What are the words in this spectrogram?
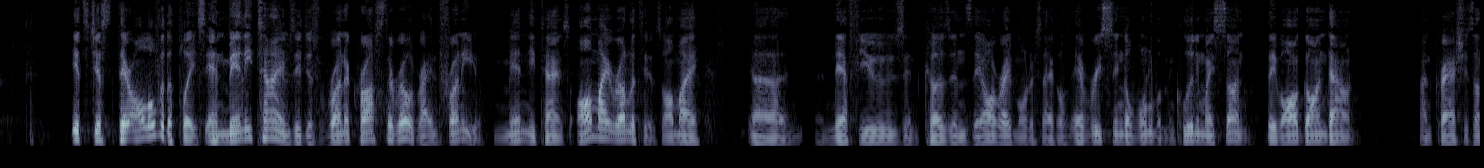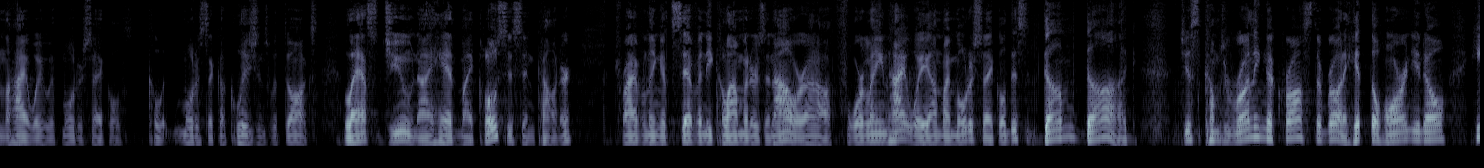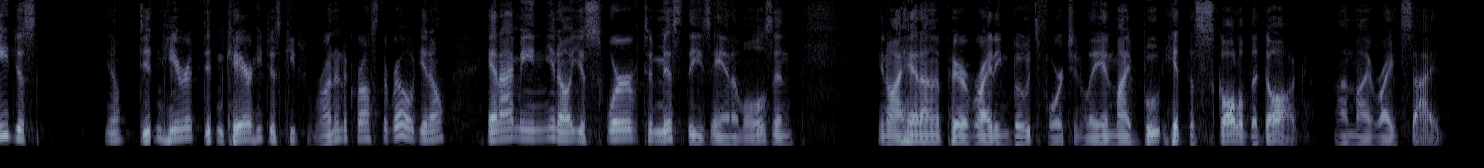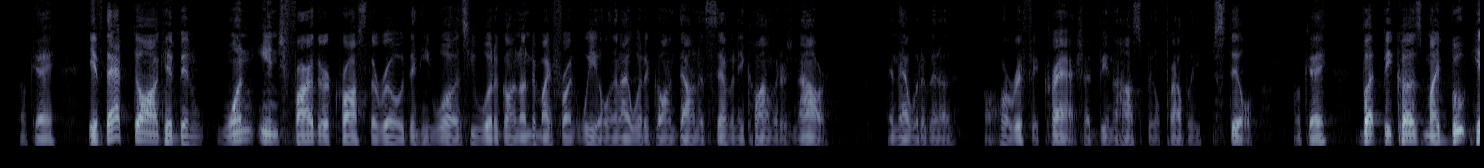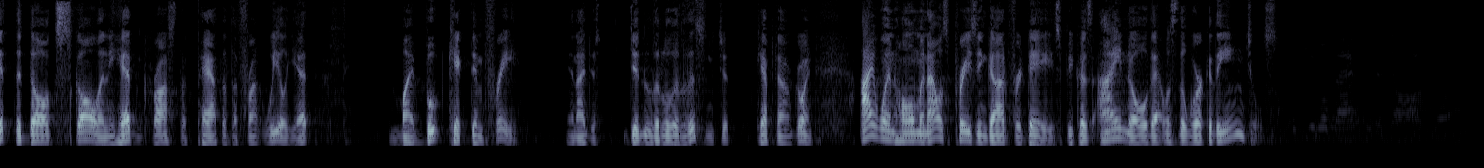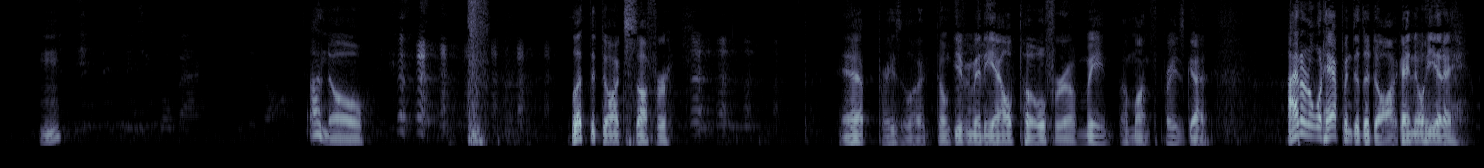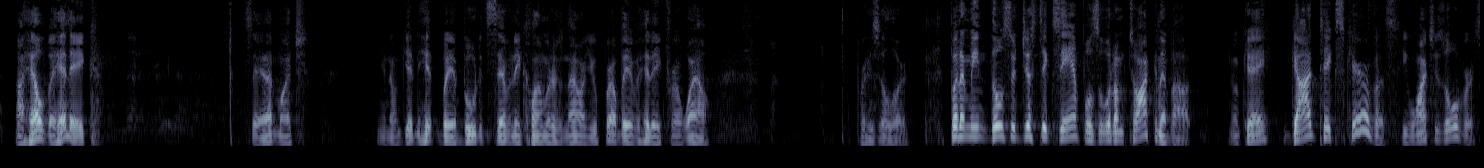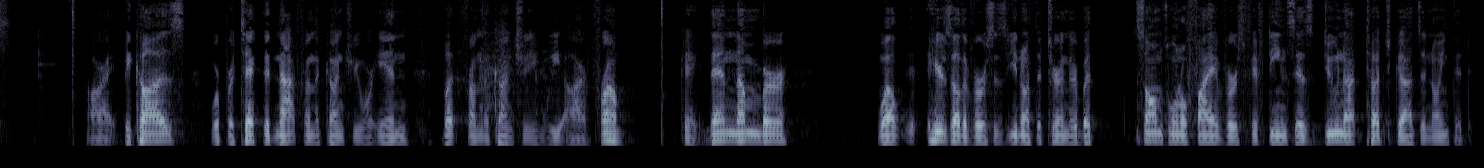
it's just, they're all over the place. And many times they just run across the road right in front of you. Many times. All my relatives, all my uh, nephews and cousins, they all ride motorcycles. Every single one of them, including my son. They've all gone down on crashes on the highway with motorcycles, motorcycle collisions with dogs. Last June, I had my closest encounter traveling at 70 kilometers an hour on a four lane highway on my motorcycle. This dumb dog just comes running across the road. I hit the horn, you know. He just, you know, didn't hear it, didn't care. He just keeps running across the road, you know. And I mean, you know, you swerve to miss these animals and, you know, I had on a pair of riding boots, fortunately, and my boot hit the skull of the dog on my right side. Okay? If that dog had been one inch farther across the road than he was, he would have gone under my front wheel and I would have gone down at 70 kilometers an hour. And that would have been a, a horrific crash. I'd be in the hospital probably still. Okay? But because my boot hit the dog's skull and he hadn't crossed the path of the front wheel yet, my boot kicked him free. And I just did a little bit of this and just kept on going. I went home and I was praising God for days because I know that was the work of the angels. Did you go back for the dog, though? Hmm? Did you go back for the dog? Oh, no. Let the dog suffer. Yeah, praise the Lord. Don't give him any Alpo for a, me, a month. Praise God. I don't know what happened to the dog. I know he had a, a hell of a headache. Say that much. You know, getting hit by a boot at 70 kilometers an hour, you'll probably have a headache for a while. Praise the Lord. But I mean, those are just examples of what I'm talking about. Okay? God takes care of us. He watches over us. All right. Because we're protected not from the country we're in, but from the country we are from. Okay, then number, well, here's other verses. You don't have to turn there, but Psalms 105, verse 15 says, Do not touch God's anointed.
